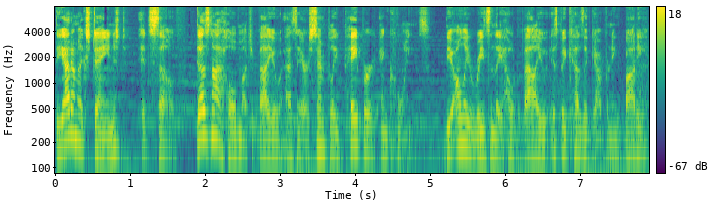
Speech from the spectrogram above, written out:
The item exchanged, itself, does not hold much value as they are simply paper and coins. The only reason they hold value is because the governing body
